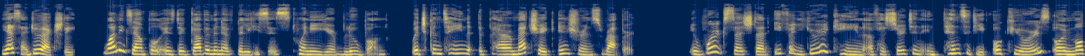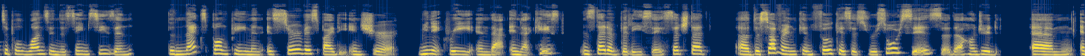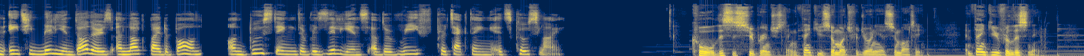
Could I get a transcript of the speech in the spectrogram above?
Yes, I do actually. One example is the government of Belize's 20 year blue bond, which contained the parametric insurance wrapper. It works such that if a hurricane of a certain intensity occurs or multiple ones in the same season, the next bond payment is serviced by the insurer, Munich Re in that, in that case, instead of Belize, such that uh, the sovereign can focus its resources, so the $180 um, unlocked by the bond, on boosting the resilience of the reef protecting its coastline. Cool. This is super interesting. Thank you so much for joining us, Sumati. And thank you for listening.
